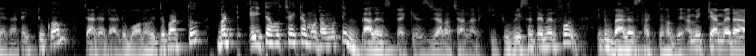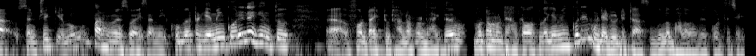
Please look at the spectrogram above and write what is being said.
জায়গাটা একটু কম চার্জারটা একটু বড় হতে পারতো। বাট এইটা হচ্ছে একটা মোটামুটি ব্যালেন্স প্যাকেজ যারা চান আর কি। একটু রিসেন্ট টাইমের ফোন একটু ব্যালেন্স থাকতে হবে। আমি ক্যামেরা সেন্ট্রিক এবং পারফরমেন্স ওয়াইজ আমি খুব একটা গেমিং করি না, কিন্তু ফোনটা একটু ঠান্ডা ঠান্ডা থাকতে হবে। মোটামুটি হালকা পাতলা গেমিং করি এবং ডে টু ডে টাস্কগুলো ভালোভাবে করতে চাই।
